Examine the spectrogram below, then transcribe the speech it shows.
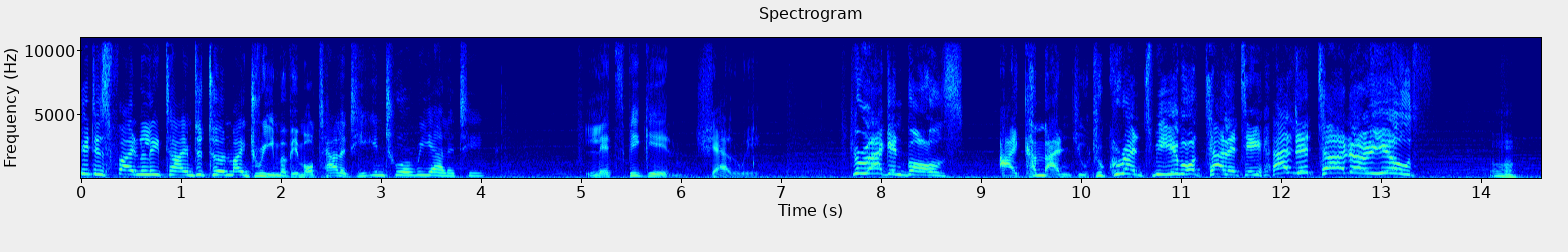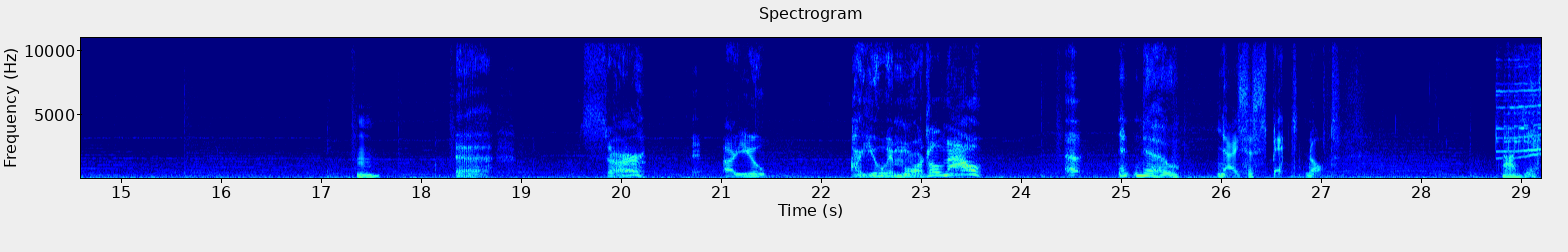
it is finally time to turn my dream of immortality into a reality. Let's begin, shall we? Dragon Balls! I command you to grant me immortality and eternal youth! Hmm. Hmm? Sir? Are you... Are you immortal now? Uh, no, I suspect not. Ah, yes.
